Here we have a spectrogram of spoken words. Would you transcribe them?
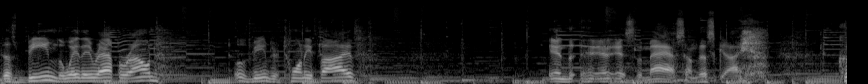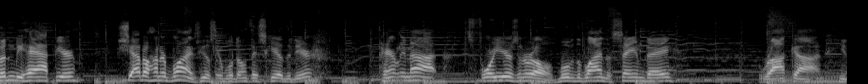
This beam, the way they wrap around, Those beams are 25. And it's the mass on this guy. Couldn't be happier. Shadow hunter blinds. People say, well, don't they scare the deer? Apparently not. It's four years in a row. Move the blind the same day. Rock on. You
